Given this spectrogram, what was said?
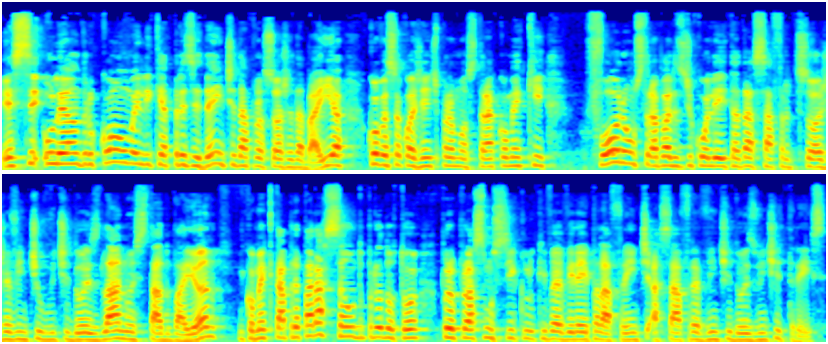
Esse, o Leandro Com, ele que é presidente da ProSoja da Bahia, conversou com a gente para mostrar como é que foram os trabalhos de colheita da safra de soja 21-22 lá no estado baiano e como é que está a preparação do produtor para o próximo ciclo que vai vir aí pela frente, a safra 22-23.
